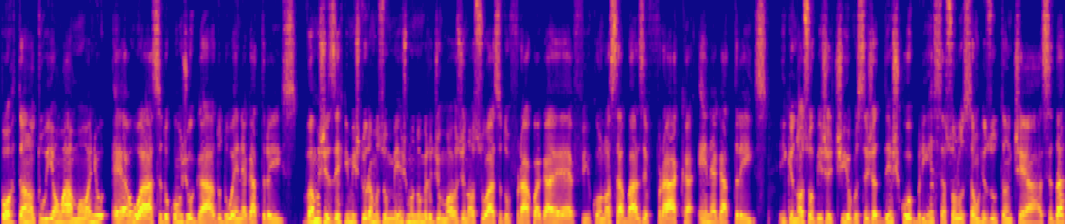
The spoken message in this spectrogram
portanto, o íon amônio é o ácido conjugado do NH3. Vamos dizer que misturamos o mesmo número de mols de nosso ácido fraco HF com nossa base fraca NH3 e que nosso objetivo seja descobrir se a solução resultante é ácida,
